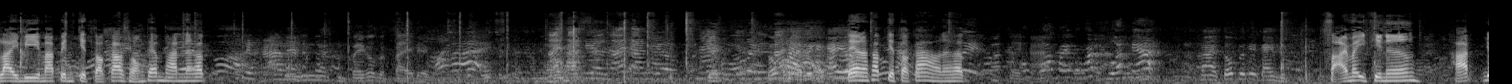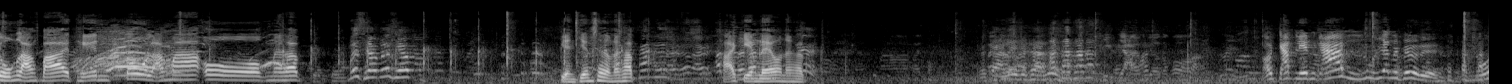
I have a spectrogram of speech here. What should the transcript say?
ไล่บีมาเป็น 7 ต่อ 9 2 แต้มทันนะครับแต้มนะครับ 7 ต่อ 9 นะครับใช่โต๊ะไปไกลๆผมสายมาอีกทีนึงทัดโยงหลังไป เทนโต้หลังมาโอกนะครับไม่เสียบไม่เสียบเปลี่ยนเกมเสิร์ฟนะครับท้ายเกมแล้วนะครับ ประกาศเลยประกาศเลยเอาจับเรียนกันลูกยังไม่เจอเลยโอ้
